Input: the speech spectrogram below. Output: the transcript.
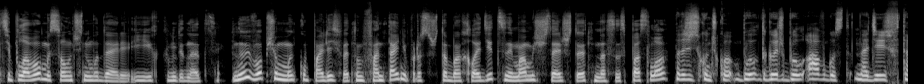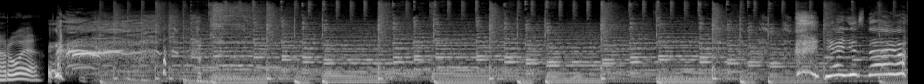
тепловом и солнечном ударе и их комбинации. Ну и, в общем, мы купались в этом фонтане просто, чтобы охладиться, и мама считает, что это нас и спасло. Подожди секундочку. Был, ты говоришь, был август. Надеюсь, второе? Я не знаю.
